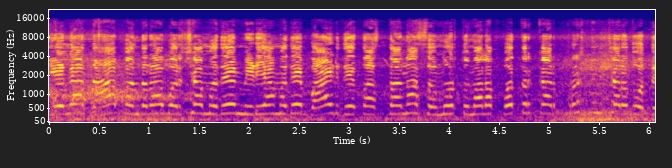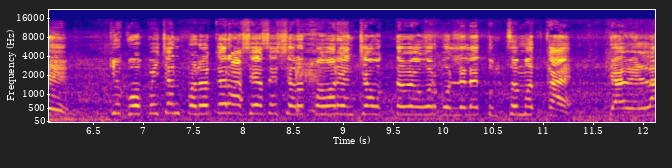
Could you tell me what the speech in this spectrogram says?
गेल्या दहा पंधरा वर्षामध्ये मीडियामध्ये बाईट देत असताना समोर तुम्हाला पत्रकार प्रश्न विचारत होते की गोपीचंद पडळकर असे असे शरद पवार यांच्या वक्तव्यावर बोललेलं आहे. तुमचं मत काय? त्यावेळेला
